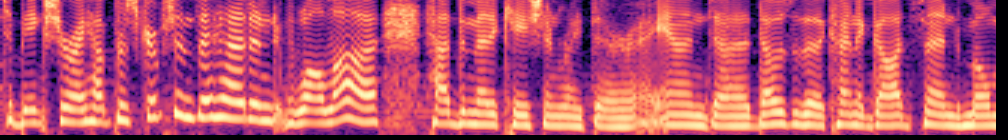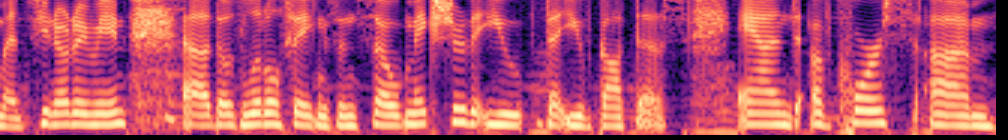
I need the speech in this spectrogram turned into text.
to make sure I have prescriptions ahead, and voila, had the medication right there. And uh, those are the kind of godsend moments. You know what I mean? Uh, those little things. And so make sure that you that you've got this. And of course. Um,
